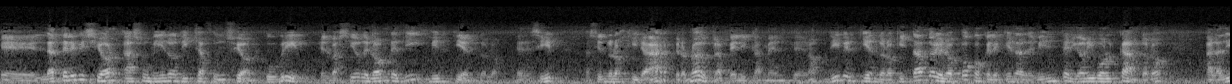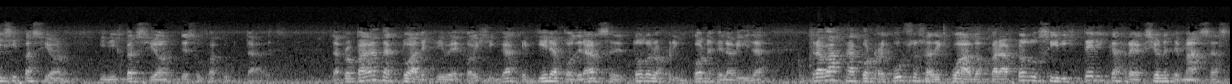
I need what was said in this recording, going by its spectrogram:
Eh, la televisión ha asumido dicha función, cubrir el vacío del hombre divirtiéndolo, es decir, haciéndolo girar, pero no ultrapélicamente, ¿no? divirtiéndolo, quitándole lo poco que le queda de vida interior y volcándolo a la disipación y dispersión de sus facultades. La propaganda actual, escribe Heuschinger, que quiere apoderarse de todos los rincones de la vida, trabaja con recursos adecuados para producir histéricas reacciones de masas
